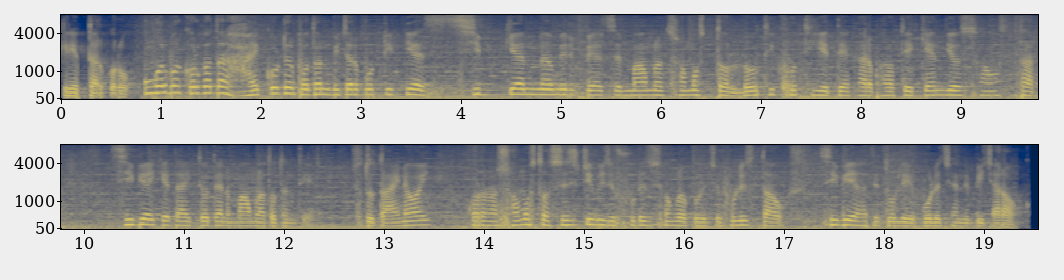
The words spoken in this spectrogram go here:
গ্রেপ্তার করুক। মঙ্গলবার কলকাতার হাইকোর্টের প্রধান বিচারপতি কে শিবজ্ঞান নামের ব্যাচ মামলার সমস্ত লথি খতিয়ে দেখার ভারতীয় কেন্দ্রীয় সংস্থার সিবিআইকে দায়িত্ব দেন মামলা তদন্তে। শুধু তাই নয়, ঘটনার সমস্ত সিসিটিভি যে ফুটেজ সংগ্রহ করেছে পুলিশ, তাও সিবিআই হাতে তুলে বলেছেন বিচারক।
